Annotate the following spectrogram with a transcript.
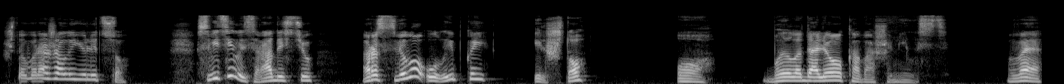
Что выражало ее лицо? Светилось радостью, расцвело улыбкой или что? О, было далеко, ваша милость. В.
